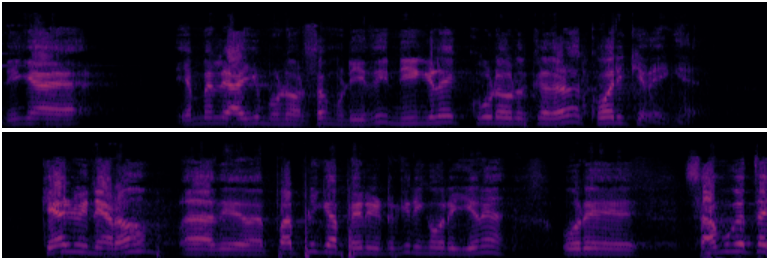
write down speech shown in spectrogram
நீங்க எம்எல்ஏ ஆகி மூணு வருஷம் முடியுது. நீங்களே கூட இருக்கிறத கோரிக்கை வைங்க. கேள்வி நேரம் அது பப்ளிக்கா பேருகிட்டு இருக்கு. நீங்க ஒரு இன ஒரு சமூகத்தை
